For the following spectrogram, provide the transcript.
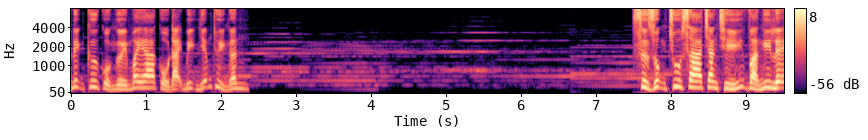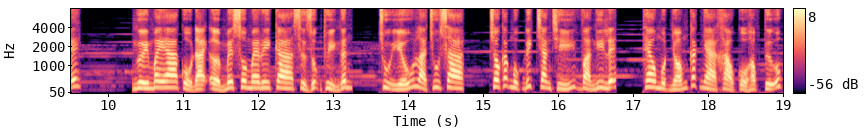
định cư của người Maya cổ đại bị nhiễm thủy ngân. Sử dụng chu sa trang trí và nghi lễ. Người Maya cổ đại ở Mesoamerica sử dụng thủy ngân, chủ yếu là chu sa, cho các mục đích trang trí và nghi lễ, theo một nhóm các nhà khảo cổ học từ Úc,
